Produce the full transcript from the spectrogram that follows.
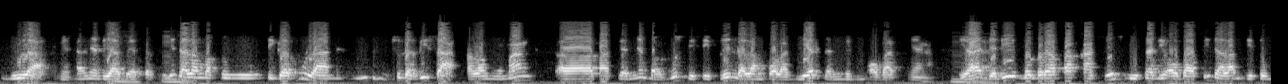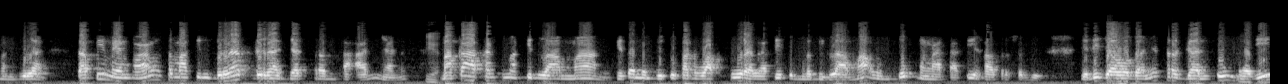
gula, misalnya diabetes. Hmm. Ini dalam waktu tiga bulan sudah bisa kalau memang uh, pasiennya bagus disiplin dalam pola diet dan minum obatnya. Hmm. Ya, jadi beberapa kasus bisa diobati dalam hitungan bulan. Tapi memang semakin berat derajat kerentaannya, yeah. maka akan semakin lama. Kita membutuhkan waktu relatif yang lebih lama untuk mengatasi hal tersebut. Jadi jawabannya tergantung dari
